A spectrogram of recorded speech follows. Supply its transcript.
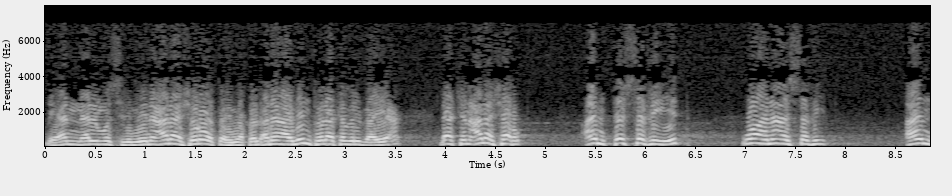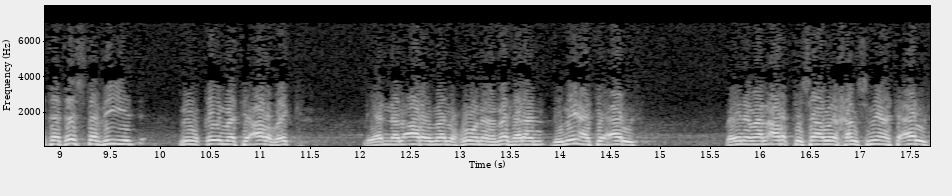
لأن المسلمين على شروطهم. يقول أنا أذنت لك بالبيع لكن على شرط. أنت تستفيد وأنا أستفيد. أنت تستفيد من قيمة أرضك لأن الأرض ملحونة مثلا بمائة ألف بينما الأرض تساوي خمسمائة ألف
